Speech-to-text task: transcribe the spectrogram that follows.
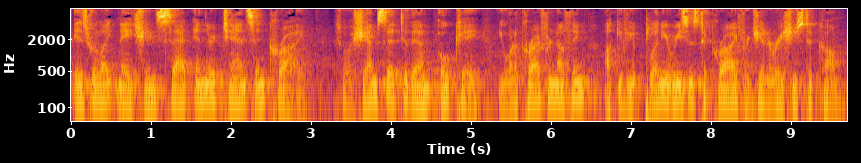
Israelite nation sat in their tents and cried. So Hashem said to them, Okay, you want to cry for nothing? I'll give you plenty of reasons to cry for generations to come.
